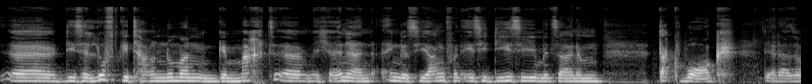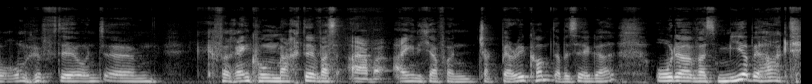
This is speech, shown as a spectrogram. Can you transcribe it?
äh, diese Luftgitarrennummern gemacht? Äh, ich erinnere an Angus Young von ACDC mit seinem Duckwalk, der da so rumhüpfte und ähm, Verrenkungen machte, was aber eigentlich ja von Chuck Berry kommt, aber ist ja egal. Oder was mir behagt,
